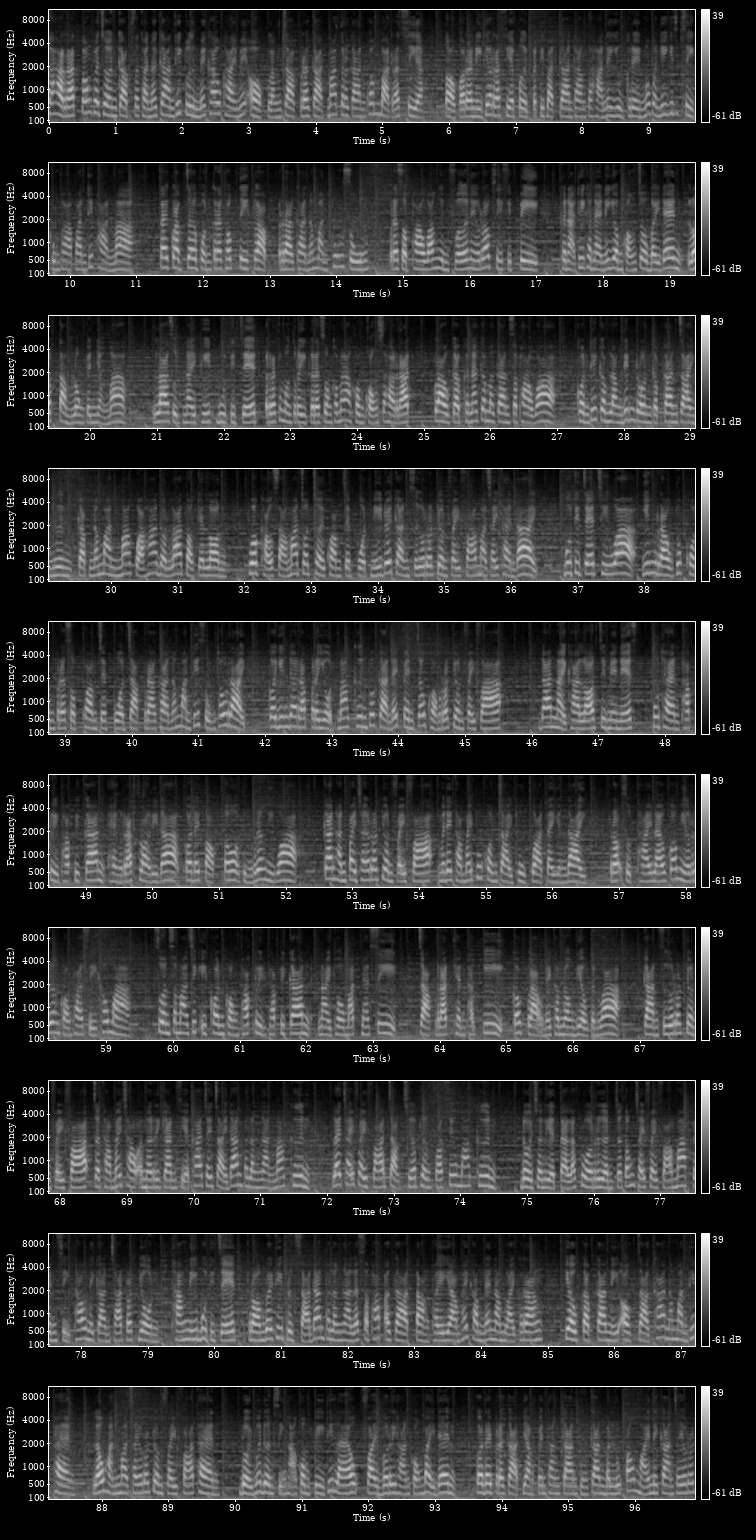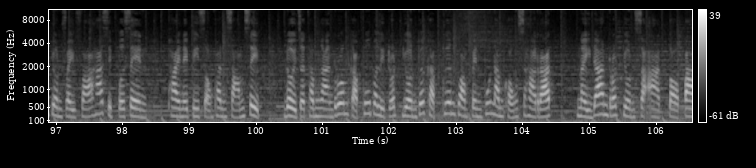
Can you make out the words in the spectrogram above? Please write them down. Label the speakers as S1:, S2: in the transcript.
S1: สหรัฐต้องเผชิญกับสถานการณ์ที่กลืนไม่เข้าคายไม่ออกหลังจากประกาศมาตรการคว่ำบาตรรัสเซีย ต่อกรณีที่รัสเซียเปิดปฏิบัติการทางทหารในยูเครนเมื่อวันที่ 24 กุมภาพันธ์ที่ผ่านมา แต่กลับเจอผลกระทบตีกลับ ราคาน้ำมันพุ่งสูง ประสบภาวะเงินเฟ้อในรอบ 40 ปี ขณะที่คะแนนนิยมของโจไบเดนลดต่ำลงเป็นอย่างมาก ล่าสุดนายพีทบูติเจตรัฐมนตรีกระทรวงคมนาคมของสหรัฐ กล่าวกับคณะกรรมการสภาว่า คนที่กำลังดิ้นรนกับการจ่ายเงินกับน้ำมันมากกว่า 5 ดอลลาร์ต่อแกลลอน พวกเขาสามารถชดเชยความเจ็บปวดนี้ด้วยการซื้อรถยนต์ไฟฟ้ามาใช้แทนได้ บูติเจตชี้ว่ายิ่งเราทุกคนประสบความเจ็บปวดจากราคาน้ำมันที่สูงเท่าไหร่ ก็ยิ่งได้รับประโยชน์มากขึ้นเพื่อการได้เป็นเจ้าของรถยนต์ไฟฟ้า ด้านนายคาร์ลอสจิเมเนสผู้แทนพรรครีพับลิกัน แห่งรัฐฟลอริดา ก็ได้ตอบโต้ถึงเรื่องนี้ว่า การหันไปใช้รถยนต์ไฟฟ้าไม่ได้ทำให้ผู้คนจ่ายถูกกว่าแต่อย่างใดเพราะสุดท้ายแล้วก็มีเรื่องของภาษีเข้ามา ส่วนสมาชิกอีกคนของพรรครีพับลิกันนายโทมัสแมสซี่ จากรัฐเคนทักกี้ ก็กล่าวในทำนองเดียวกันว่า การซื้อรถยนต์ไฟฟ้าจะทำให้ชาวอเมริกันเสียค่าใช้จ่ายด้านพลังงานมากขึ้น และใช้ไฟฟ้าจากเชื้อเพลิงฟอสซิลมากขึ้นโดยเฉลี่ยแต่ละครัวเรือนจะต้องใช้ไฟฟ้ามากเป็น 4 เท่าในการชาร์จรถยนต์ ทั้งนี้บูติเจตพร้อมด้วยที่ปรึกษาด้านพลังงานและสภาพอากาศต่างพยายามให้คำแนะนำหลายครั้ง เกี่ยวกับการหนีออกจากค่าน้ำมันที่แพง แล้วหันมาใช้รถยนต์ไฟฟ้าแทน โดยเมื่อเดือนสิงหาคมปีที่แล้ว ฝ่ายบริหารของไบเดนก็ได้ประกาศอย่างเป็นทางการถึงการบรรลุเป้าหมายในการใช้รถยนต์ไฟฟ้า 50%ภายในปี 2030 โดยจะทำงานร่วมกับผู้ผลิตรถยนต์เพื่อขับเคลื่อนความเป็นผู้นำของสหรัฐ ในด้านรถยนต์สะอาดต่อไป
